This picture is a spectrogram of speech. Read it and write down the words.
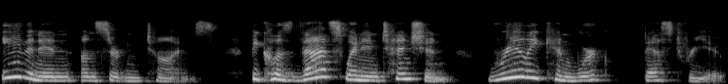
even in uncertain times, because that's when intention really can work best for you.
